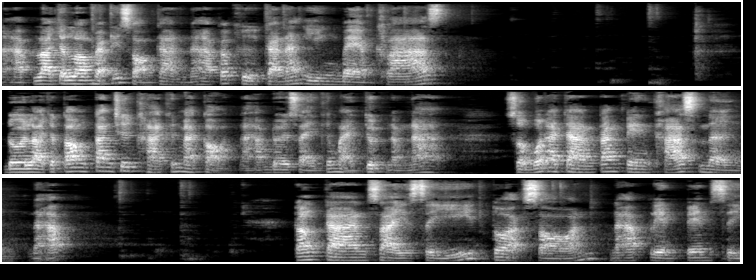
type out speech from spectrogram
นะครับ เราจะลองแบบที่ 2 กันนะครับ ก็คือการอ้างอิงแบบคลาส โดยเราจะต้องตั้งชื่อคลาสขึ้นมาก่อนนะครับ โดยใส่เครื่องหมายจุดนำหน้า สมมติอาจารย์ตั้งเป็นคลาสหนึ่งนะครับ ต้องการใส่สีตัวอักษรนะครับ เปลี่ยนเป็นสี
